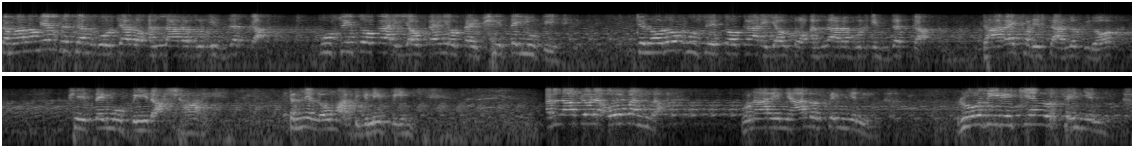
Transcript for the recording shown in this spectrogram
တမန်တော်မြတ်ဆရာကိုကြတော့အလ္လာဟ်ရဘ်အစ်ဇတ်ကပူဆွေတော့ကရောက်တိုင်းရောက်တိုင်းဖြည့်သိမ့်မှုပေးတယ်ကျွန်တော်တို့ပူဆွေတော့ကရောက်တော့အလ္လာဟ်ရဘ်အစ်ဇတ်ကဒါရိုက်ဖရစ်စာလုပ်ပြီးတော့ ဖြည့်သိမ့်မှုပေးတာရှားတယ်တစ်နှစ်လုံးမှာဒီကနေ့ပေးနေတယ်အလ္လာဟ်ပြောတယ်အိုးဘန္ဒါဘုနာရီများလို့စိတ်ညစ်နေတာရိုးစီတွေကျင်းလို့စိတ်ညစ်နေတာ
